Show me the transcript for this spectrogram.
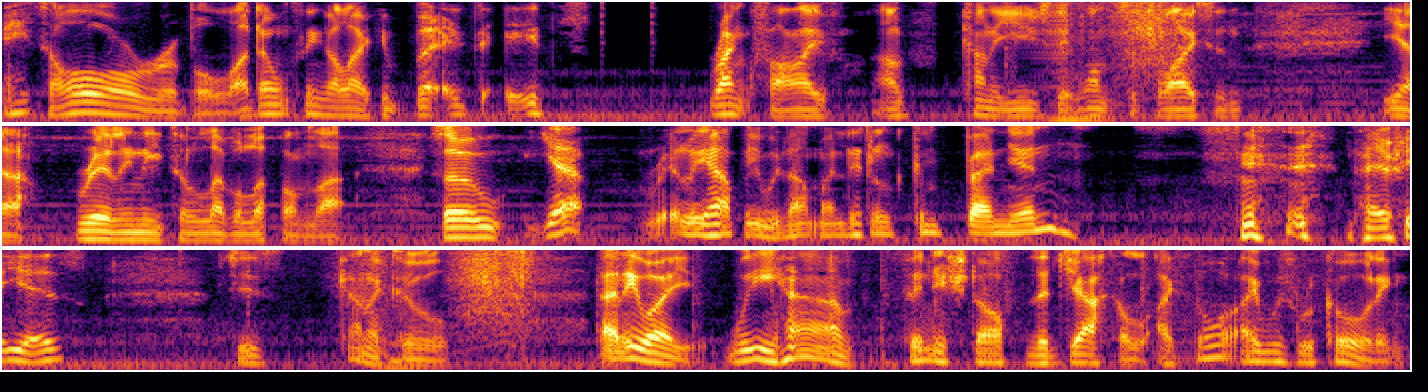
It's horrible. I don't think I like it, but it's it's rank 5. I've kind of used it once or twice and yeah, really need to level up on that. So yeah, really happy without my little companion. there he is, which is kind of cool. Anyway, we have finished off the Jackal. I thought I was recording,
